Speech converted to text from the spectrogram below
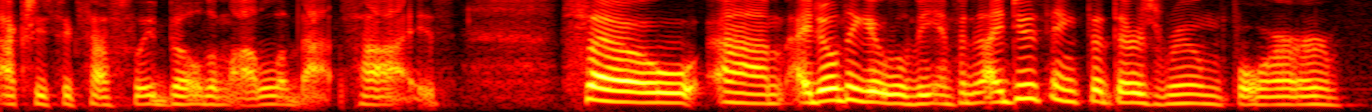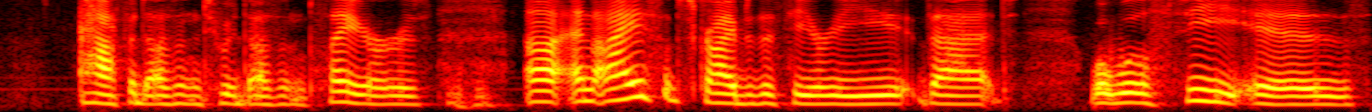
actually successfully build a model of that size. So um, I don't think it will be infinite. I do think that there's room for half a dozen to a dozen players. Mm-hmm. Uh, and I subscribe to the theory that what we'll see is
